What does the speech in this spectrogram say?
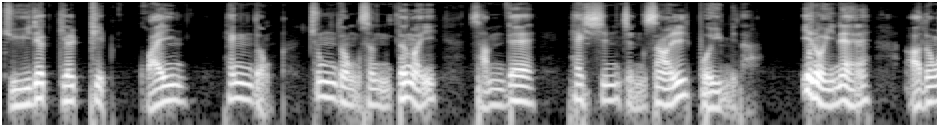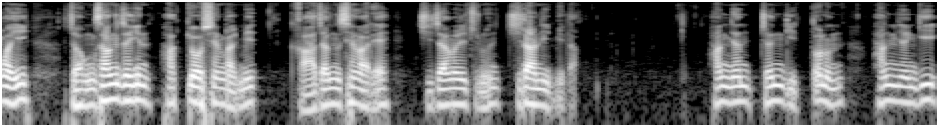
주의력 결핍, 과잉 행동, 충동성 등의 3대 핵심 증상을 보입니다. 이로 인해 아동의 정상적인 학교 생활 및 가정 생활에 지장을 주는 질환입니다. 학년 전기 또는 학년기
